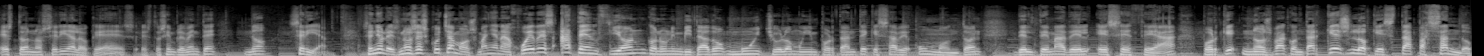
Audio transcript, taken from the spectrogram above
esto no sería lo que es. Esto simplemente no sería. Señores, nos escuchamos mañana jueves. Atención con un invitado muy chulo, muy importante, que sabe un montón del tema del SCA, porque nos va a contar qué es lo que está pasando.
